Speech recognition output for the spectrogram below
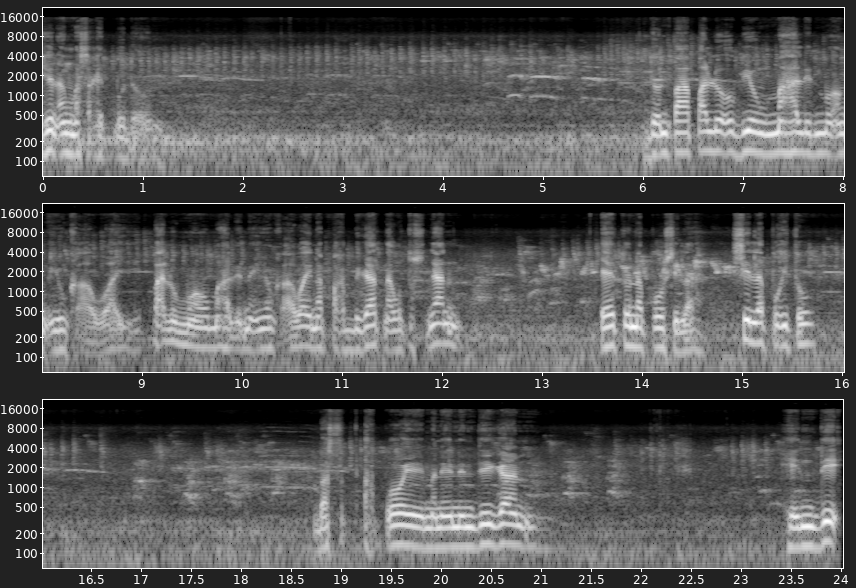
Yun ang masakit po doon. Doon papaloob yung mahalin mo ang iyong kaaway. Paano mo mahalin ang iyong kaaway? Napakabigat na utos niyan. Eto na po sila. Sila po ito. Basta ako'y maninindigan. Hindi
